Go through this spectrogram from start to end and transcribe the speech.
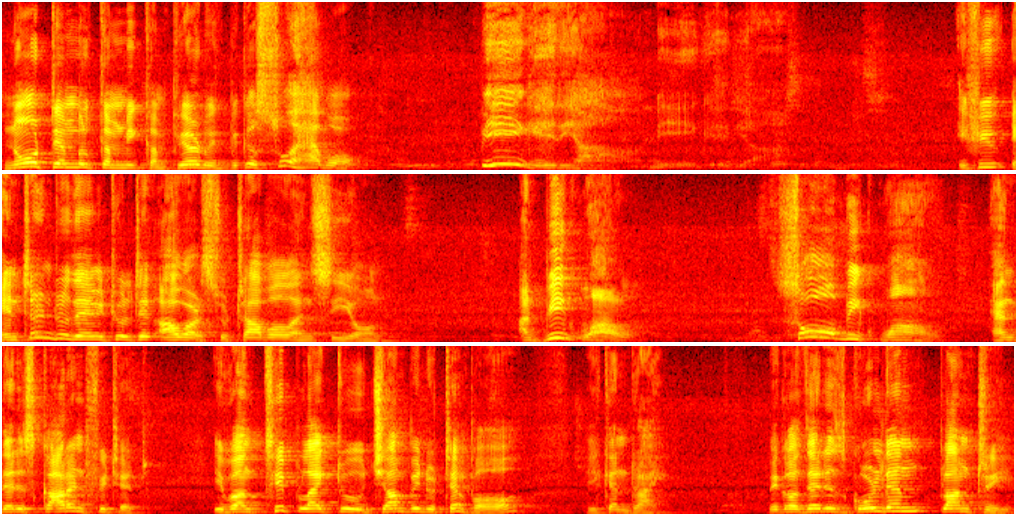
No temple can be compared with because so havoc. Big area. If you enter into them, it will take hours to travel and see all. And big wall, so big wall, and there is current fitted. If one thief like to jump into temple, he can die. Because there is golden plum tree.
